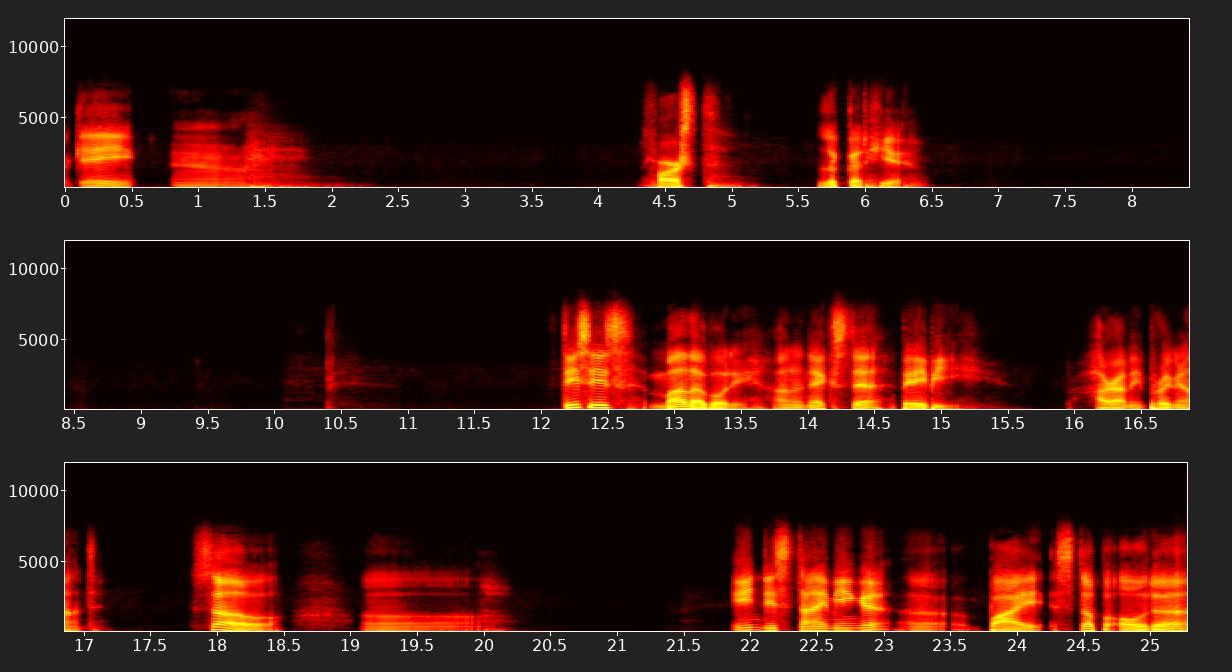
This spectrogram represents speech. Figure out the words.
Okay. Uh, first, look at here. This is mother body and next baby, harami pregnant. So, uh, in this timing, uh, buy stop order,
